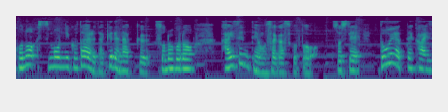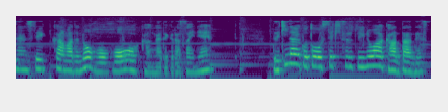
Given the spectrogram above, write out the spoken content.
この質問に答えるだけでなく、その後の改善点を探すこと、そしてどうやって改善していくかまでの方法を考えてくださいね。できないことを指摘するというのは簡単です。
